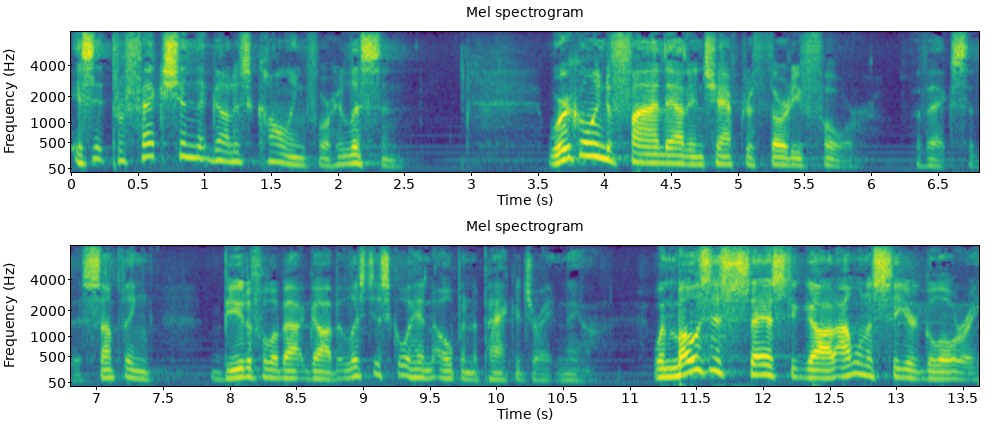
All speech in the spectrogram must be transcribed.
Is it perfection that God is calling for? Listen. We're going to find out in chapter 34 of Exodus something beautiful about God, but let's just go ahead and open the package right now. When Moses says to God, I want to see your glory,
